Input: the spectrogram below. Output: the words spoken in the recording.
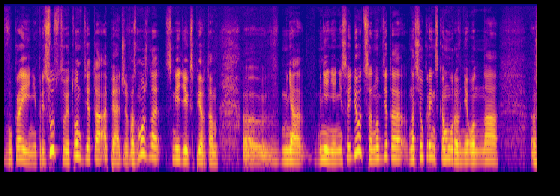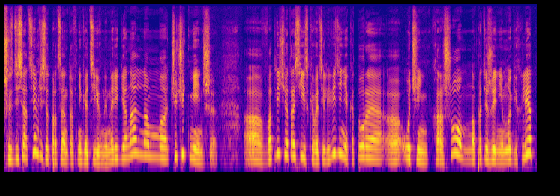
в Украине присутствует, он где-то, опять же, возможно, с медиаэкспертом э, у меня мнение не сойдется, но где-то на всеукраинском уровне он на 60-70% негативный, на региональном э, чуть-чуть меньше. А, в отличие от российского телевидения, которое э, очень хорошо на протяжении многих лет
